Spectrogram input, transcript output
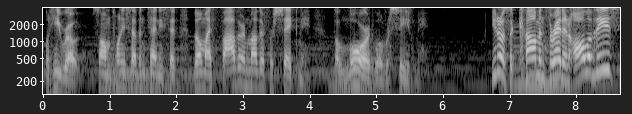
what he wrote. Psalm 27:10, he said, Though my father and mother forsake me, the Lord will receive me. You notice the common thread in all of these?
